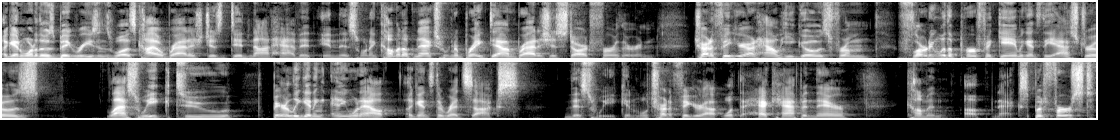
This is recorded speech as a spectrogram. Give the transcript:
again, one of those big reasons was Kyle Bradish just did not have it in this one. And coming up next, we're going to break down Bradish's start further and try to figure out how he goes from flirting with a perfect game against the Astros last week to barely getting anyone out against the Red Sox this week. And we'll try to figure out what the heck happened there coming up next. But first,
